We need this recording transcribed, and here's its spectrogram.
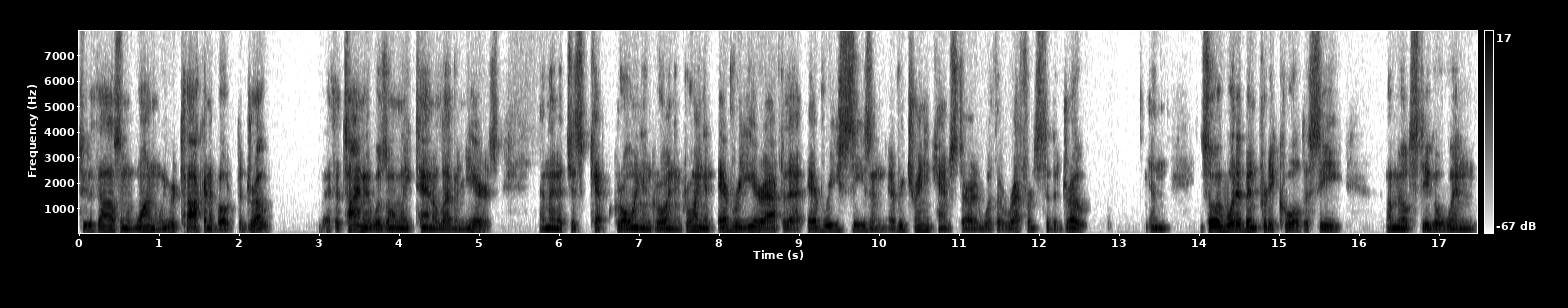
2001, we were talking about the drought. At the time, it was only 10, 11 years. And then it just kept growing and growing and growing. And every year after that, every season, every training camp started with a reference to the drought. And so it would have been pretty cool to see a Milt Stegall win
